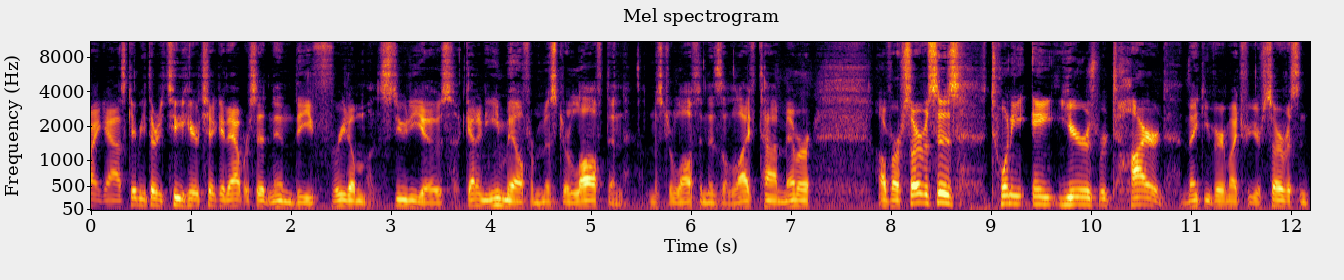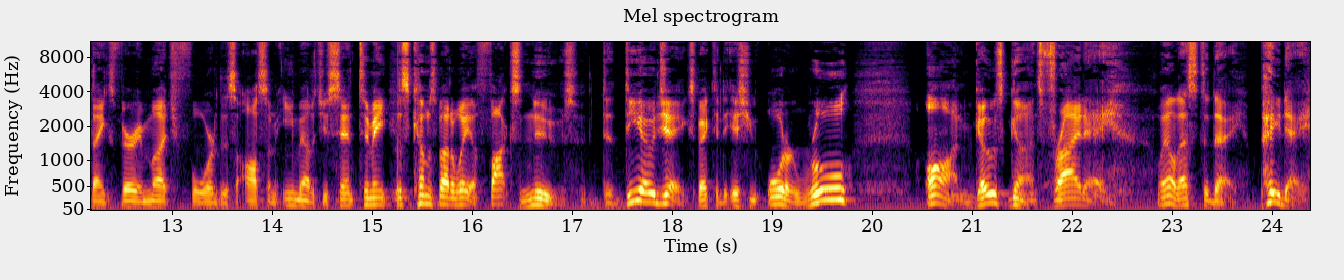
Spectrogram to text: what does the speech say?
right, guys, KB32 here. Check it out. We're sitting in the Freedom Studios. Got an email from Mr. Lofton. Mr. Lofton is a lifetime member of our services, 28 years retired. Thank you very much for your service, and thanks very much for this awesome email that you sent to me. This comes by the way of Fox News. The DOJ expected to issue order rule on ghost guns Friday. Well, that's today. Payday.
